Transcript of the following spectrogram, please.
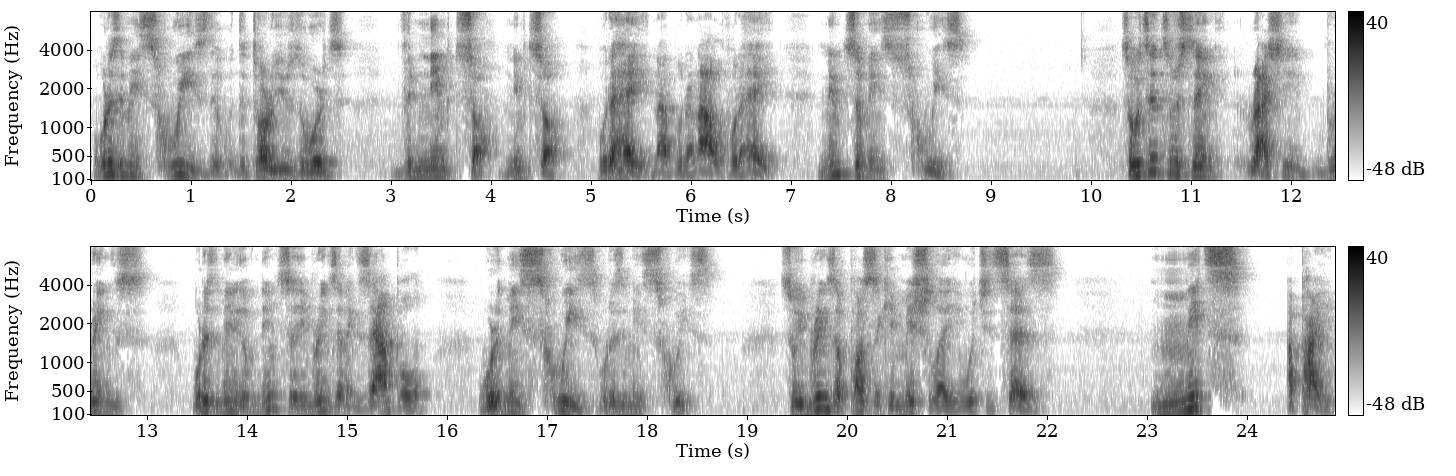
What does it mean, squeeze? The, the Torah used the words v'nimtzo, nimtzo, with a hay, not with an aleph, with a hay. Nimtzo means squeeze. So it's interesting, Rashi brings, what is the meaning of nimtzo? He brings an example where it means squeeze. What does it mean, squeeze? So he brings a pasuk in Mishlei, which it says, mitz apayim.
